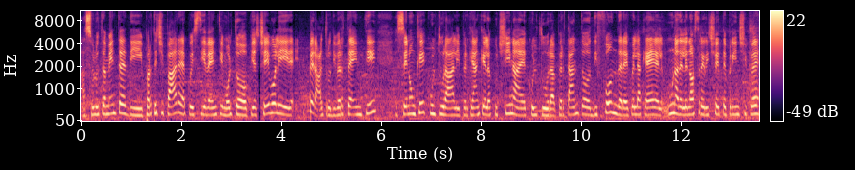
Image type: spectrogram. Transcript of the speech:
Assolutamente di partecipare a questi eventi molto piacevoli, peraltro divertenti, se non che culturali, perché anche la cucina è cultura, pertanto diffondere quella che è una delle nostre ricette principe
